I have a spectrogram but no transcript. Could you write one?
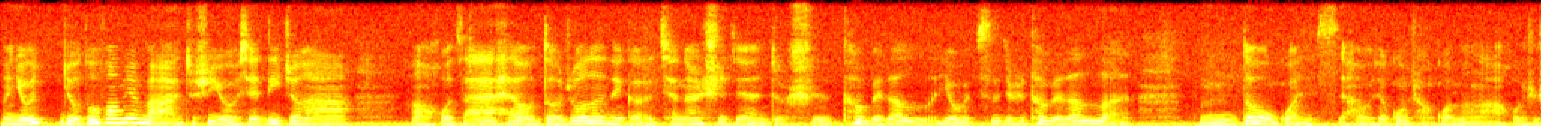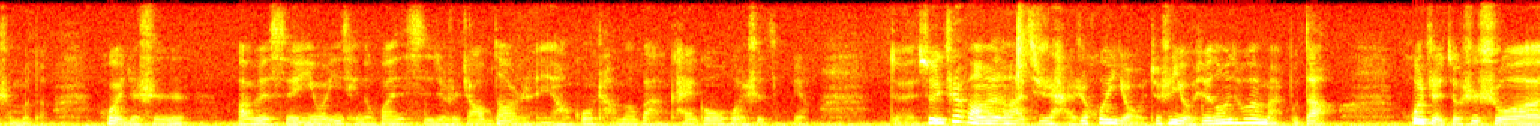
嗯有有多方面吧，就是有一些地震啊。啊，火灾还有德州的那个前段时间就是特别的冷，有一次就是特别的冷，嗯，都有关系。还有一些工厂关门啦，或者是什么的，或者就是 obviously 因为疫情的关系，就是招不到人，然后工厂没有办法开工，或者是怎么样。对，所以这方面的话，其实还是会有，就是有些东西会买不到，或者就是说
